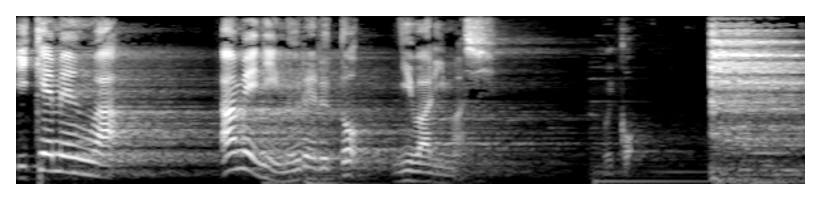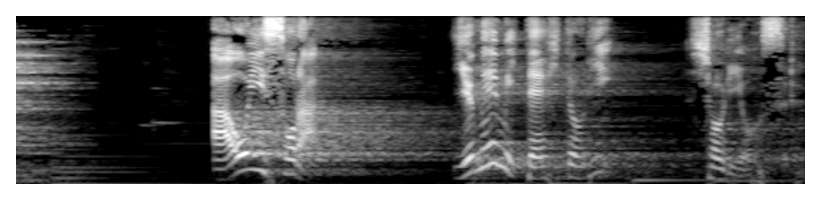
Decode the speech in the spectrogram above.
イケメンは、雨に濡れると2割増し。もう一個。青い空、夢見て一人、処理をする。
